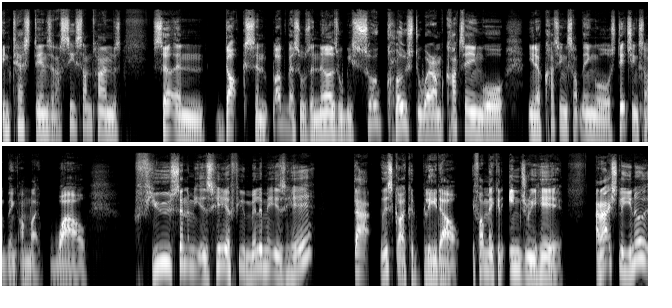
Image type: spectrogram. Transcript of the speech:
intestines and I see sometimes certain ducts and blood vessels and nerves will be so close to where I'm cutting or, you know, cutting something or stitching something, I'm like, wow, a few centimeters here, a few millimeters here, that this guy could bleed out if I make an injury here. And actually, you know,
